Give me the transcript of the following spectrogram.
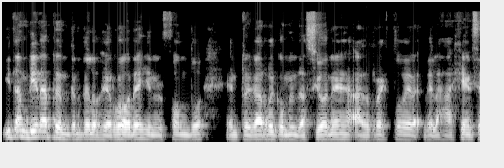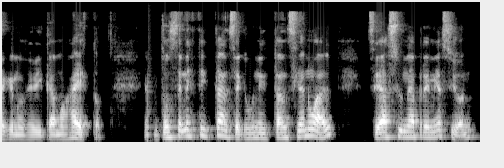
y también aprender de los errores y en el fondo entregar recomendaciones al resto de, las agencias que nos dedicamos a esto. Entonces en esta instancia, que es una instancia anual, se hace una premiación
